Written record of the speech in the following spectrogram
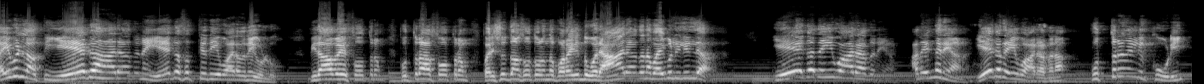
ബൈബിളിനകത്ത് ഏക ആരാധന ഏക സത്യദൈവ ആരാധനയേ ഉള്ളൂ പിതാവേ സ്തോത്രം പുത്രാ സ്തോത്രം പരിശുദ്ധ സ്തോത്രം എന്ന് പറയുന്ന ഒരു ആരാധന ബൈബിളിൽ ബൈബിളിലില്ല ഏകദൈവ ആരാധനയാണ്. അതെങ്ങനെയാണ്? ഏകദൈവ ആരാധന പുത്രനിൽ കൂടി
